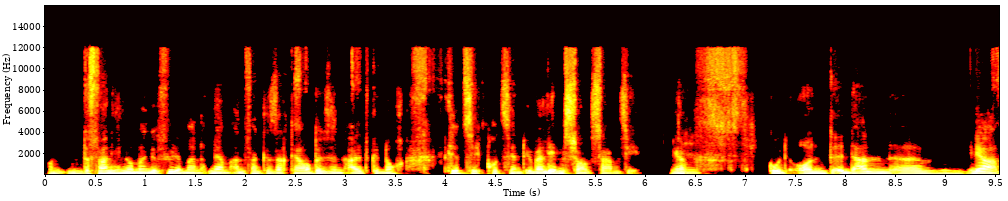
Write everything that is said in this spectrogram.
Und das war nicht nur mein Gefühl, man hat mir am Anfang gesagt, Herr Hoppe, Sie sind alt genug, 40 Prozent Überlebenschance haben Sie. Ja, Ja. gut. Und äh, dann, ähm, ja,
